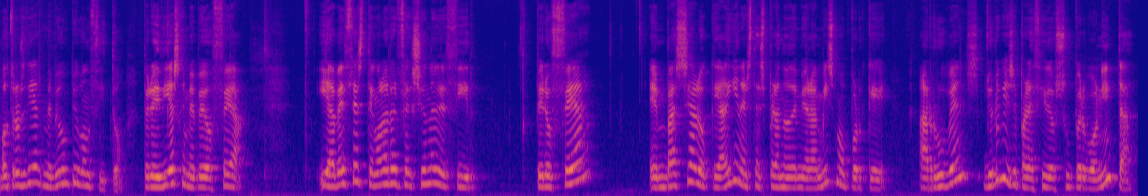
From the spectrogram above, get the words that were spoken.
otros días me veo un piboncito, pero hay días que me veo fea. Y a veces tengo la reflexión de decir, pero fea en base a lo que alguien está esperando de mí ahora mismo, porque a Rubens yo le hubiese parecido súper bonita.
